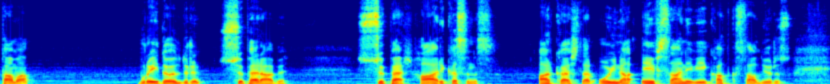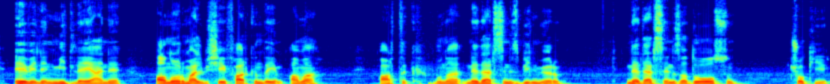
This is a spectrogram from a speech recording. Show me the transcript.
Tamam. Burayı da öldürün. Süper abi. Süper. Harikasınız. Arkadaşlar oyuna efsanevi katkı sağlıyoruz. Evelyn midle yani anormal bir şey farkındayım ama artık buna ne dersiniz bilmiyorum. Ne derseniz adı olsun. Çok iyi.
